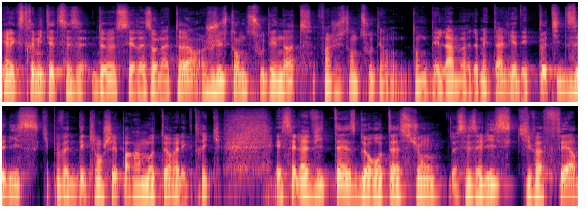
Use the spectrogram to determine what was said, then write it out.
Et à l'extrémité de ces ces, de ces résonateurs, juste en dessous des notes, enfin juste en dessous des, donc des lames de métal, il y a des petites hélices qui peuvent être déclenchées par un moteur électrique. Et c'est la vitesse de rotation de ces hélices qui va faire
